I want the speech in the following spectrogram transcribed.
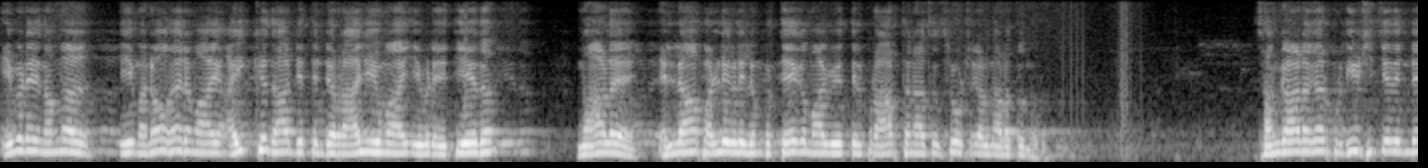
ഇവിടെ നമ്മൾ ഈ മനോഹരമായ ഐക്യദാർഢ്യത്തിന്റെ റാലിയുമായി ഇവിടെ എത്തിയത്. നാളെ എല്ലാ പള്ളികളിലും പ്രത്യേകമായ വിധത്തിൽ പ്രാർത്ഥനാ ശുശ്രൂഷകൾ നടത്തുന്നത്. സംഘാടകർ പ്രതീക്ഷിച്ചതിന്റെ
